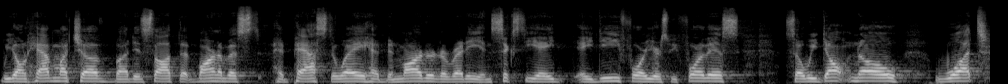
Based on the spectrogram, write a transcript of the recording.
we don't have much of, but it's thought that Barnabas had passed away, had been martyred already in 60 AD, four years before this. So we don't know what,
